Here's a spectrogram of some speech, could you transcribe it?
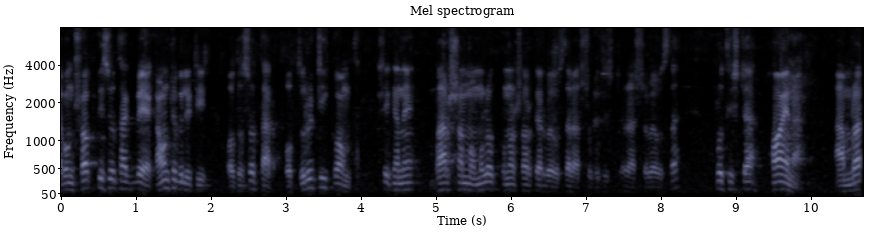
এবং সব কিছু থাকবে অ্যাকাউন্টেবিলিটি অথচ তার অথরিটি কম সেখানে ভারসাম্যমূলক কোন সরকার ব্যবস্থা, রাষ্ট্র প্রতিষ্ঠা, রাষ্ট্র ব্যবস্থা প্রতিষ্ঠা হয় না। আমরা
